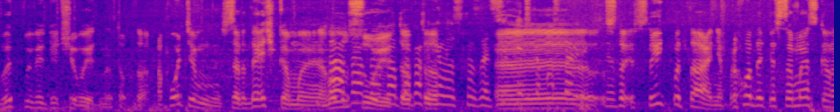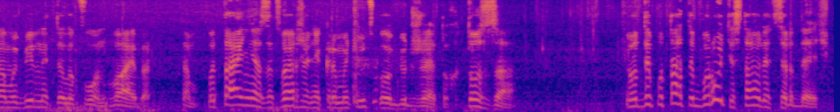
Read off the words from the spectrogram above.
Ну, відповідь очевидна. Тобто, а потім сердечками голосують. тобто, хотела сказати. Е, Сердечко сто- Стоїть питання, приходить смс на мобільний телефон, Viber. Там питання затвердження Кременчуцького бюджету. Хто за? І от депутати беруть і ставлять сердечки.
